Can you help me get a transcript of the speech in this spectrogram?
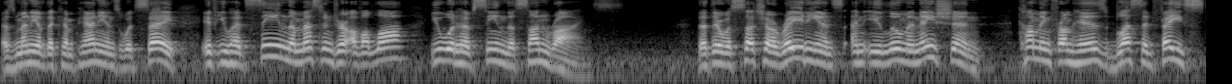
as many of the companions would say if you had seen the messenger of Allah you would have seen the sunrise that there was such a radiance and illumination coming from his blessed face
